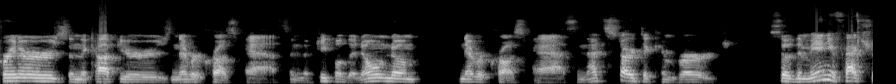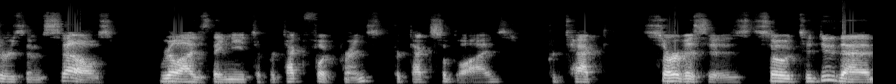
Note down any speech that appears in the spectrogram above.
printers and the copiers never crossed paths, and the people that owned them never crossed paths, and that started to converge. So the manufacturers themselves realized they need to protect footprints, protect supplies, protect services. So to do that,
